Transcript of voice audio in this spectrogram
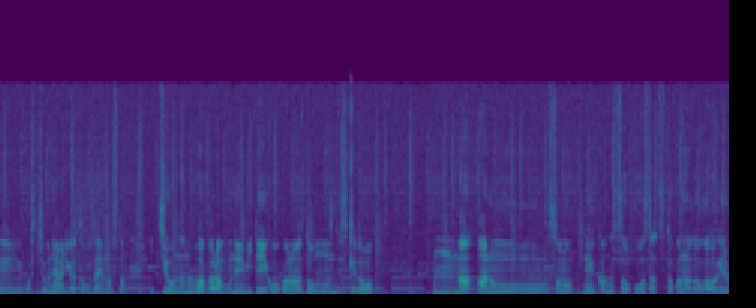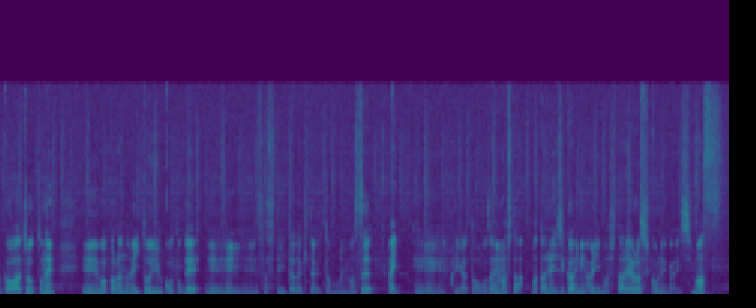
えー、ご視聴ねありがとうございました。一応7話からもね見ていこうかなと思うんですけどうん、まああのー、そのね感想考察とかの動画を上げるかはちょっとねわ、えー、からないということで、えー、させていただきたいと思います。はい、えー、ありがとうございました。またね次回にありましたらよろしくお願いします。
